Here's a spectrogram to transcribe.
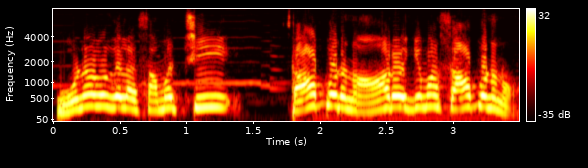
உணவுகளை சமைச்சு சாப்பிடணும் ஆரோக்கியமா சாப்பிடணும்.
